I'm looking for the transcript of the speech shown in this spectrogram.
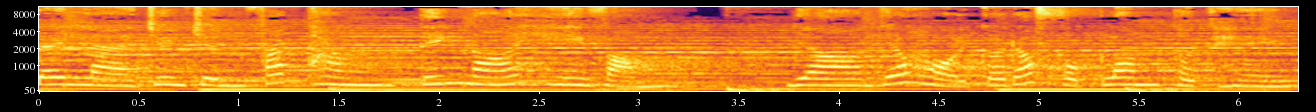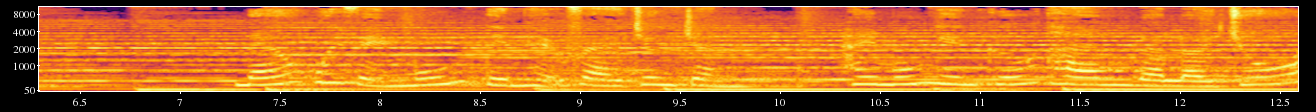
Đây là chương trình phát thanh tiếng nói hy vọng do giáo hội cơ đốc phục lâm thực hiện. Nếu quý vị muốn tìm hiểu về chương trình hay muốn nghiên cứu thêm về lời chúa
